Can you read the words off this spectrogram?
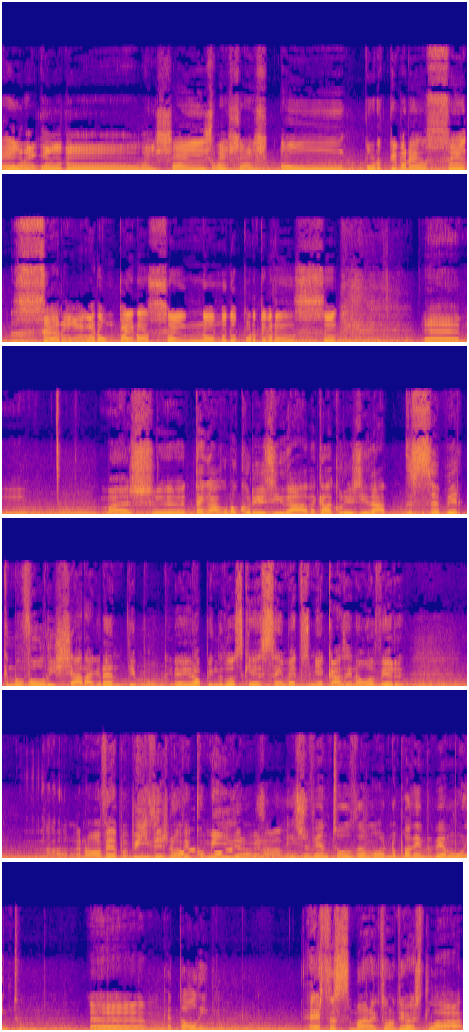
Ouro, golo do Leixões, Leixões 1, Portimonense 0. Agora um Pai Nosso em nome do Portimonense. Um, mas uh, tenho alguma curiosidade, aquela curiosidade de saber que me vou lixar à grande, tipo, querer ir ao Pingo Doce que é a 100 metros da minha casa e não haver não haver bebidas, não haver comida, não haver nada. Em juventude, amor, não podem beber muito. Uh, Católico. Esta semana que tu não estiveste lá,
